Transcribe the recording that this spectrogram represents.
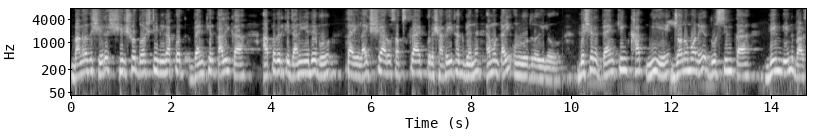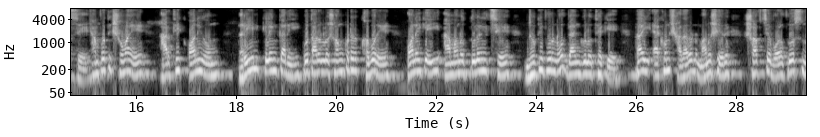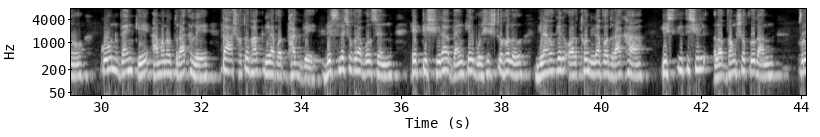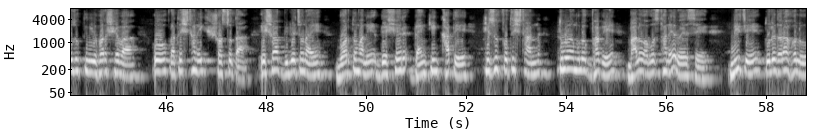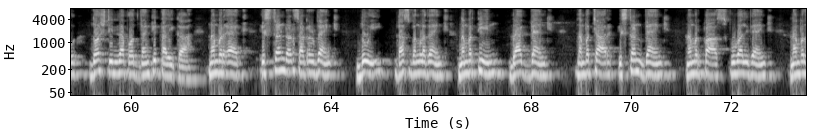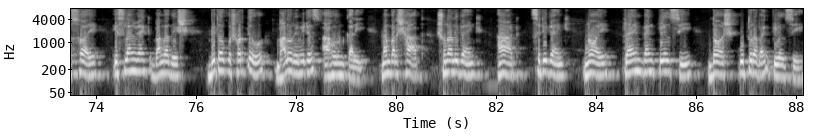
বাংলাদেশের শীর্ষ দশটি নিরাপদ ব্যাংকের তালিকা আপনাদেরকে জানিয়ে দেব, তাই লাইক শেয়ার ও সাবস্ক্রাইব করে সাথেই থাকবেন, এমনটাই অনুরোধ রইল। দেশের ব্যাংকিং খাত নিয়ে জনমনে দুশ্চিন্তা দিন দিন বাড়ছে। সাম্প্রতিক সময়ে আর্থিক অনিয়ম, ঋণ কেলেঙ্কারি ও তারল্য সংকটের খবরে অনেকেই আমানত তুলে নিচ্ছে ঝুঁকিপূর্ণ ব্যাংকগুলো থেকে। তাই এখন সাধারণ মানুষের সবচেয়ে বড় প্রশ্ন কোন ব্যাংকে আমানত রাখলে তা শতভাগ নিরাপদ থাকবে? বিশ্লেষকরা বলছেন, একটি সেরা ব্যাংকের বৈশিষ্ট্য হল গ্রাহকের অর্থ নিরাপদ রাখা, স্থিতিশীল লভ্যাংশ প্রদান, প্রযুক্তি নির্ভর সেবা ও প্রাতিষ্ঠানিক স্বচ্ছতা। এসব বিবেচনায় বর্তমানে দেশের ব্যাংকিং খাতে কিছু প্রতিষ্ঠান তুলনামূলকভাবে ভালো অবস্থানে রয়েছে। নিচে তুলে ধরা হলো দশটি নিরাপদ ব্যাংকের তালিকা। নাম্বার এক, স্ট্যান্ডার্ড চার্টার ব্যাংক। দুই, ডাচ বাংলা ব্যাংক। নাম্বার তিন, ব্র্যাক ব্যাংক। নাম্বার চার, ইস্টার্ন ব্যাংক। নাম্বার পাঁচ, পূবালী ব্যাংক। নাম্বার ছয়, ইসলামী ব্যাংক বাংলাদেশ। বিতর্ক সত্ত্বেও ভালো রেমিটেন্স আহরণকারী। নাম্বার সাত, সোনালী ব্যাংক। আট, সিটি ব্যাংক। নয়, প্রাইম ব্যাংক পিএলসি দশ উত্তরা ব্যাংক পিএলসি।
